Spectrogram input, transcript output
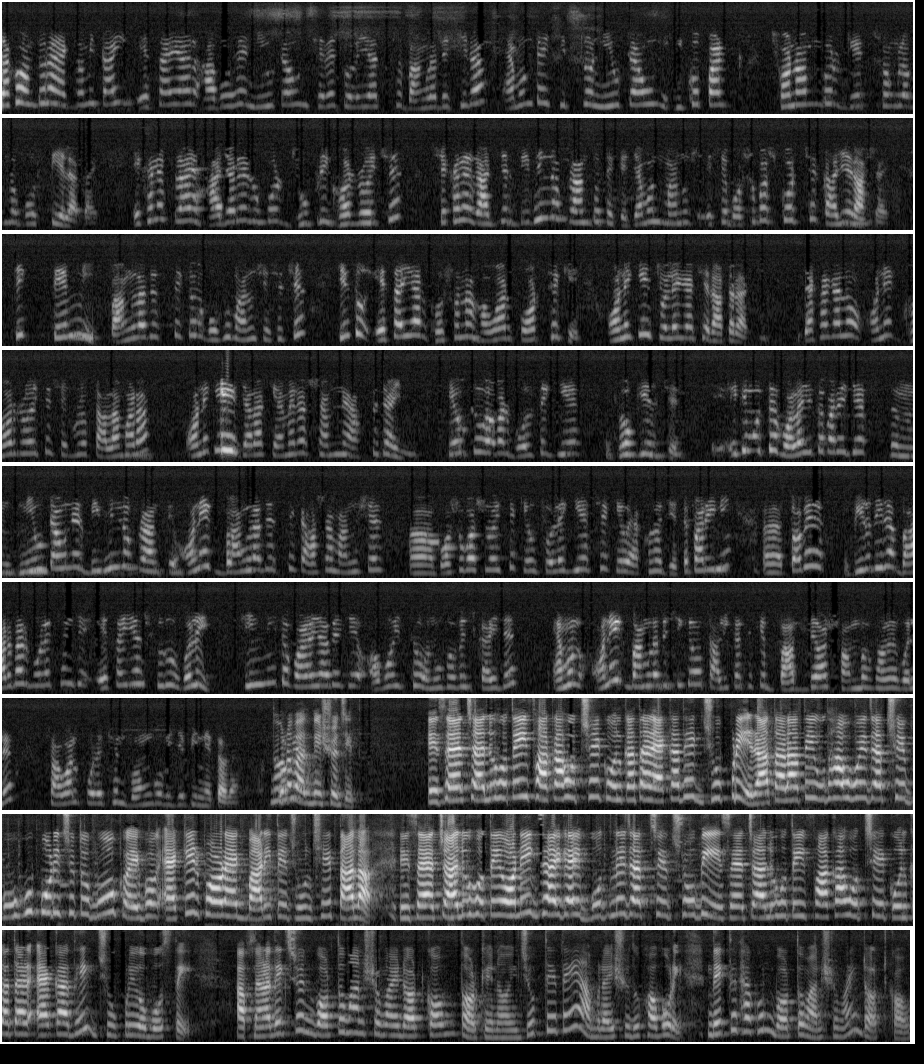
দেখো অন্তরা, একদমই তাই। এসআইআর আবহে নিউ টাউন ছেড়ে চলে যাচ্ছে বাংলাদেশিরা। এমনটাই চিত্র নিউ টাউন ইকো পার্ক ছ নম্বর গেট সংলগ্ন বস্তি এলাকায়। এখানে প্রায় হাজারের উপর ঝুপড়ি ঘর রয়েছে। সেখানে রাজ্যের বিভিন্ন প্রান্ত থেকে যেমন মানুষ এসে বসবাস করছে কাজের আশায়। ঠিক তেমনি বাংলাদেশ থেকেও বহু মানুষ এসেছে। কিন্তু এসআইআর ঘোষণা হওয়ার পর থেকে অনেকেই চলে গেছে রাতারাতি। দেখা গেল অনেক ঘর রয়েছে সেগুলো তালা মারা অনেকেই যারা ক্যামেরার সামনে আসতে চায়নি, কেউ কেউ আবার বলতে গিয়ে ঢোক গিলছেন। ইতিমধ্যে বলা যেতে পারে যে নিউ টাউনের বিভিন্ন প্রান্তে অনেক বাংলাদেশ থেকে আসা মানুষের বসবাস রয়েছে। কেউ চলে গিয়েছে, কেউ এখনও যেতে পারেনি। তবে বিরোধীরা বারবার বলেছেন যে, এসআইআর শুরু হলেই চিহ্নিত করা যাবে যে, অবৈধ অনুপ্রবেশকারীদের এমন অনেক বাংলাদেশিকেও তালিকা থেকে বাদ দেওয়া সম্ভব হবে বলে সওয়াল করেছেন বঙ্গ বিজেপি নেতারা। ধন্যবাদ বিশ্বজিৎ। এসআইআর চালু হতেই ফাঁকা হচ্ছে কলকাতার একাধিক ঝুপড়ি। রাতারাতি উধাও হয়ে যাচ্ছে বহু পরিচিত মুখ এবং একের পর এক বাড়িতে ঝুলছে তালা। এসআইআর চালু হতে অনেক জায়গায় বদলে যাচ্ছে ছবি। এসআইআর চালু হতেই ফাঁকা হচ্ছে কলকাতার একাধিক ঝুপড়ি ও বস্তি আপনারা দেখছেন বর্তমান সময় ডট কম। তর্কে নয় যুক্তিতে, আমরাই শুধু খবরে। দেখতে থাকুন বর্তমান সময় ডট কম।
